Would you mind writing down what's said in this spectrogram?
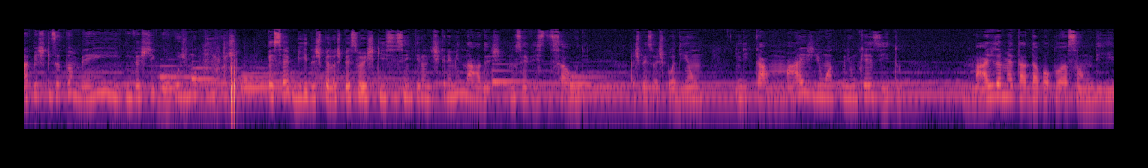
A pesquisa também investigou os motivos percebidos pelas pessoas que se sentiram discriminadas no serviço de saúde. As pessoas podiam indicar mais de, uma, de um quesito. Mais da metade da população de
